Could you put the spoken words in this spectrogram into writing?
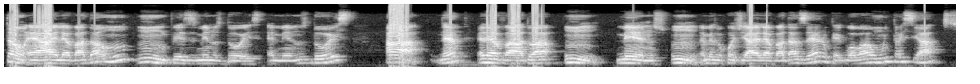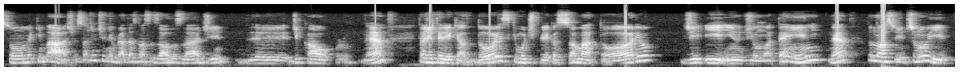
Então, é A elevado a 1. 1 vezes menos 2 é menos 2. A, né? Elevado a 1 menos 1 é a mesma coisa de A elevado a 0, que é igual a 1. Então, esse A some aqui embaixo. É só a gente lembrar das nossas aulas lá de, de, de cálculo, né? Então, a gente teria aqui ó, 2 que multiplica somatório de i indo de 1 até n, né, do nosso yi.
